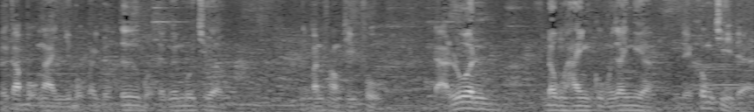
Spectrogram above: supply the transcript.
với các bộ ngành như Bộ Kế hoạch Đầu tư, Bộ Tài nguyên Môi trường, Văn phòng Chính phủ đã luôn đồng hành cùng với doanh nghiệp để không chỉ để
